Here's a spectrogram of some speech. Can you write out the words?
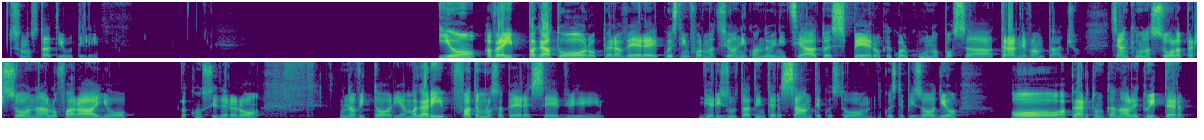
sono stati utili. Io avrei pagato oro per avere queste informazioni quando ho iniziato e spero che qualcuno possa trarne vantaggio. Se anche una sola persona lo farà, io la considererò una vittoria. Magari fatemelo sapere se vi, vi è risultato interessante questo episodio. Ho aperto un canale Twitter,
